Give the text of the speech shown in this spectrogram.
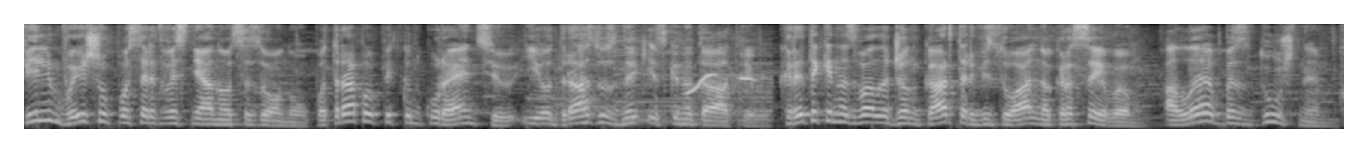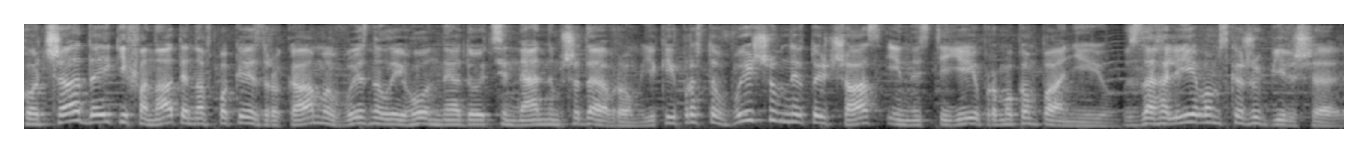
Фільм вийшов посеред весняного сезону, потрапив під конкуренцію і одразу зник із кінотеатрів. Критики назвали Джон Картер візуально красивим, але бездушним. Хоча деякі фанати навпаки з роками визнали його недооціненним шедевром, який просто вийшов не в той час і не з тією промокомпанією. Взагалі я вам скажу більше:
